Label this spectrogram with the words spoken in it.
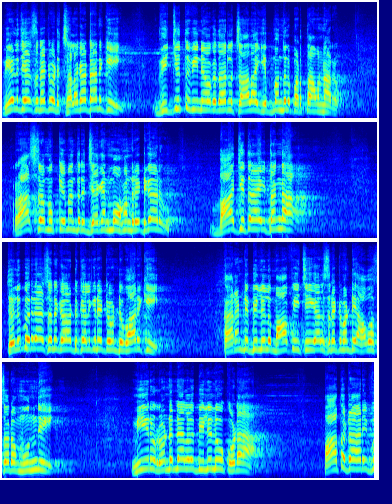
వీళ్ళు చేసినటువంటి చలగటానికి విద్యుత్ వినియోగదారులు చాలా ఇబ్బందులు పడతా ఉన్నారు. రాష్ట్ర ముఖ్యమంత్రి జగన్మోహన్ రెడ్డి గారు బాధ్యతాయుతంగా తెలుపు రేషన్ కార్డు కలిగినటువంటి వారికి కరెంటు బిల్లులు మాఫీ చేయాల్సినటువంటి అవసరం ఉంది. మీరు రెండు నెలల బిల్లులు కూడా పాత టారిఫ్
